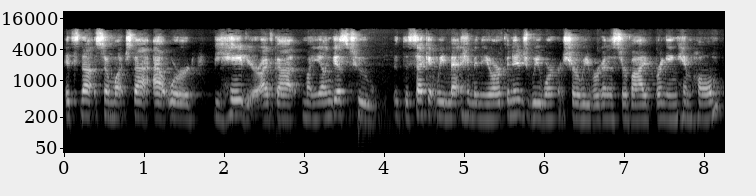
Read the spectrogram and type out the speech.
It's not so much that outward behavior. I've got my youngest who, the second we met him in the orphanage, we weren't sure we were going to survive bringing him home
